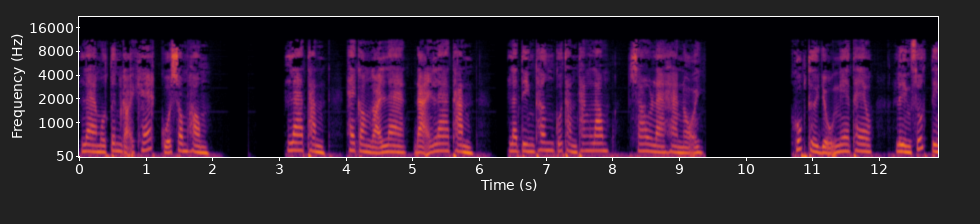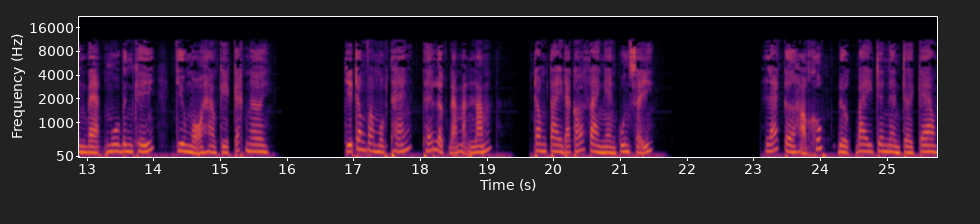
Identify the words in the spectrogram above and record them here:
là một tên gọi khác của sông Hồng. La Thành, hay còn gọi là Đại La Thành, là tiền thân của thành Thăng Long, sau là Hà Nội. Khúc thừa dụ nghe theo, liền xuất tiền bạc mua binh khí, chiêu mộ hào kiệt các nơi. Chỉ trong vòng một tháng, thế lực đã mạnh lắm. Trong tay đã có vài ngàn quân sĩ. Lá cờ họ khúc được bay trên nền trời cao.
